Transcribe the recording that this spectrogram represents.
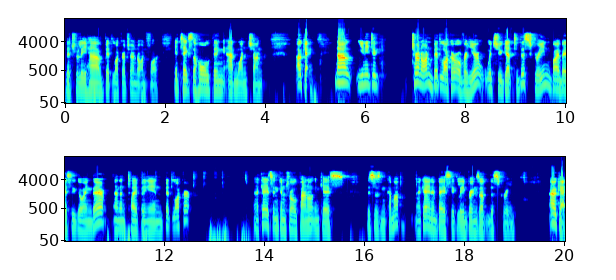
literally have BitLocker turned on for. It takes the whole thing at one chunk. Okay, now you need to turn on BitLocker over here, which you get to this screen by basically going there and then typing in BitLocker. Okay, it's in control panel in case this doesn't come up. Okay, and it basically brings up the screen. Okay,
